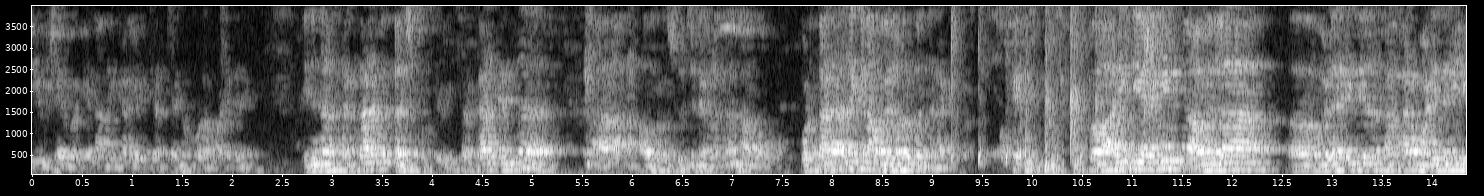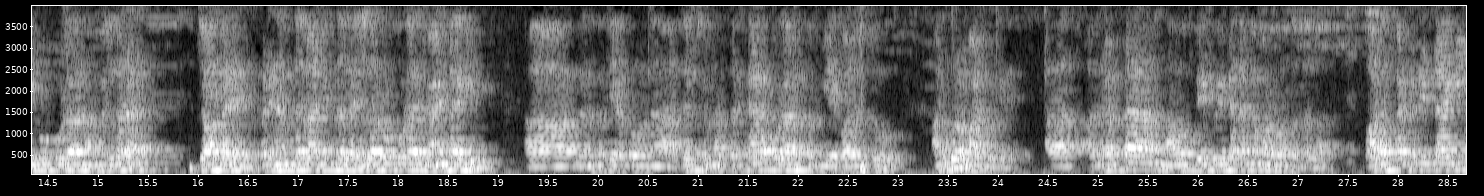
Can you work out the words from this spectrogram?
ಈ ವಿಷಯ ಬಗ್ಗೆ ನಾನು ಈಗಾಗಲೇ ಚರ್ಚೆನೂ ಕೂಡ ಮಾಡಿದ್ದೇನೆ. ಇದನ್ನ ಸರ್ಕಾರಕ್ಕೆ ಕಳಿಸ್ಕೊಡ್ತೀವಿ. ಸರ್ಕಾರದಿಂದ ಅವರು ಸೂಚನೆಗಳನ್ನ ನಾವು ಕೊಡ್ತಾರೆ. ಅದಕ್ಕೆ ನಾವು ಎಲ್ಲರೂ ಬದ್ಧರಾಗಿರ್ತೀವಿ ಓಕೆ ಸೊ ಆ ರೀತಿಯಾಗಿ ತಾವೆಲ್ಲ ಒಳ್ಳೆ ರೀತಿಯಲ್ಲಿ ಸಹಕಾರ ಮಾಡಿದರೆ ನೀವು ಕೂಡ ನಮ್ಮೆಲ್ಲರ ಜವಾಬ್ದಾರಿ ಇದೆ. ಬರೀ ನಮ್ದೆಲ್ಲ ನಿಮ್ದೆಲ್ಲ ಎಲ್ಲರೂ ಕೂಡ ಜಾಯಿಂಟ್ ಆಗಿ ಆ, ಗಣಪತಿ ಹಬ್ಬವನ್ನ ಆಚರಿಸೋಣ. ಸರ್ಕಾರ ಕೂಡ ನಮಗೆ ಬಹಳಷ್ಟು ಅನುಕೂಲ ಮಾಡಿಕೊಟ್ಟಿದೆ. ಅದರ ಅರ್ಥ ನಾವು ಬೇಕು ಬೇಕಾದಂಗೆ ಮಾಡುವಂಥದ್ದಲ್ಲ. ಬಹಳ ಕಟ್ಟುನಿಟ್ಟಾಗಿ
